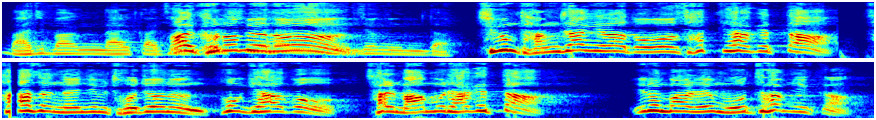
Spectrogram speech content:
마지막 날까지 아니, 그러면은- 예정입니다. 지금 당장이라도 사퇴하겠다. 사선 연임 도전은 포기하고 잘 마무리하겠다. 이런 말을 왜 못합니까?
